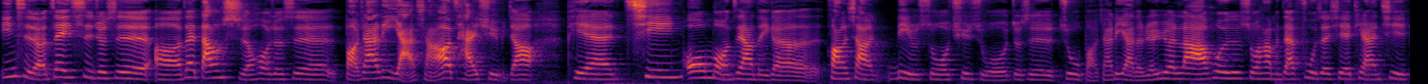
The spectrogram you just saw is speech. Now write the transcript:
因此呢，这一次就是呃，在当时候就是保加利亚想要采取比较偏亲欧盟这样的一个方向，例如说驱逐就是驻保加利亚的人员啦，或者是说他们在付这些天然气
